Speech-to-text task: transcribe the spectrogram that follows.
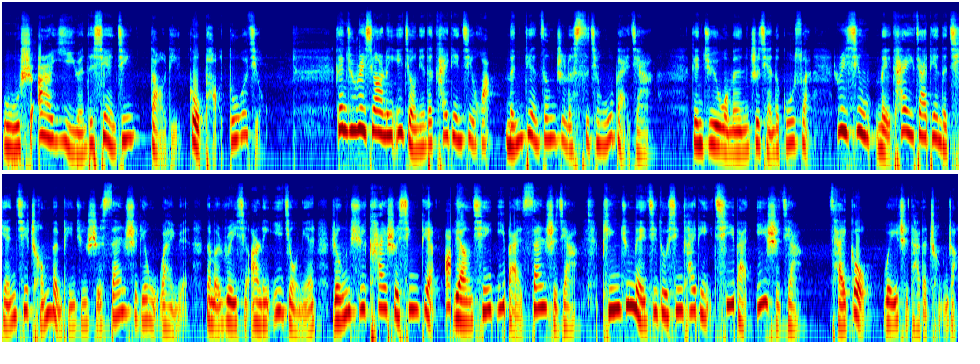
五十二亿元的现金到底够跑多久？根据瑞幸二零一九年的开店计划，门店增至了四千五百家。根据我们之前的估算，瑞幸每开一家店的前期成本平均是三十点五万元。那么，瑞幸二零一九年仍需开设新店二两千一百三十家，平均每季度新开店七百一十家，才够维持它的成长。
